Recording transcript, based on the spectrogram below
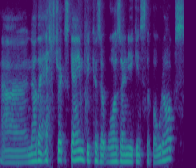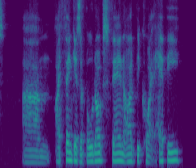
Uh, another asterisk game because it was only against the Bulldogs. Um, I think as a Bulldogs fan, I'd be quite happy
